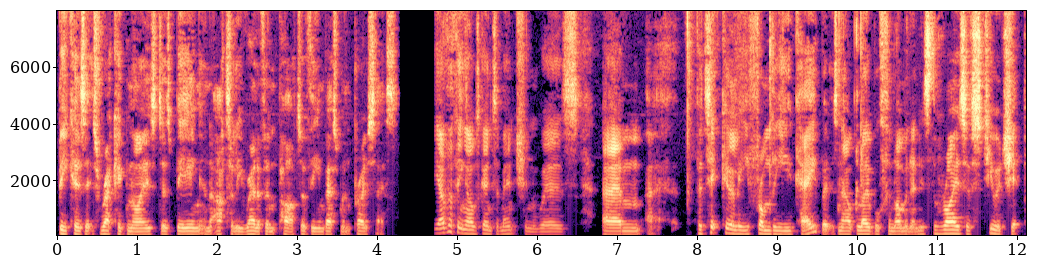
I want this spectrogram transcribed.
because it's recognised as being an utterly relevant part of the investment process. The other thing I was going to mention was, um, uh, particularly from the UK, but it's now a global phenomenon, is the rise of stewardship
